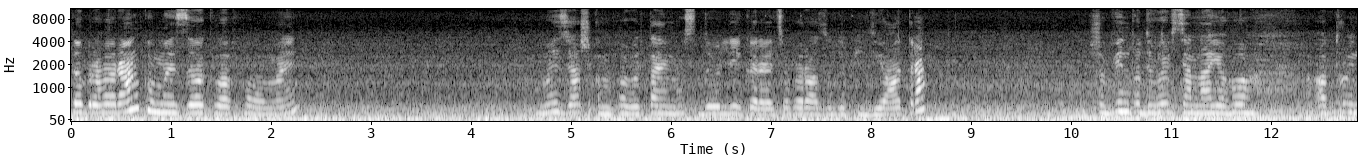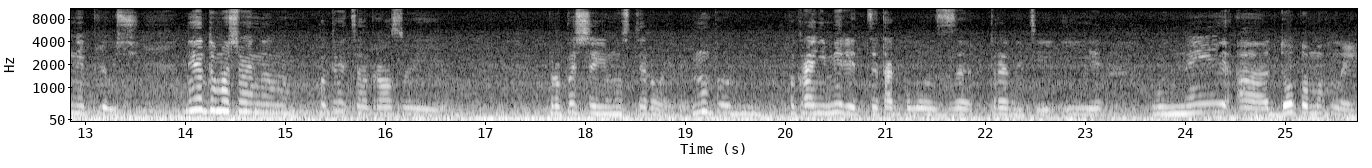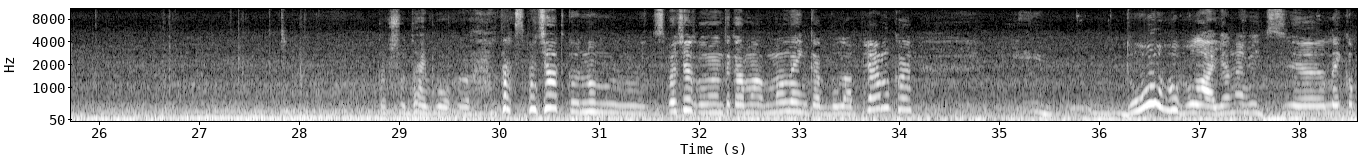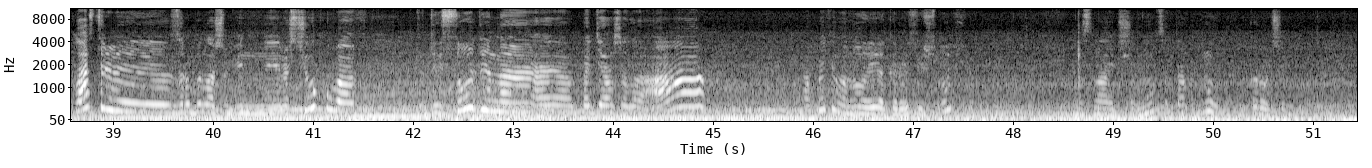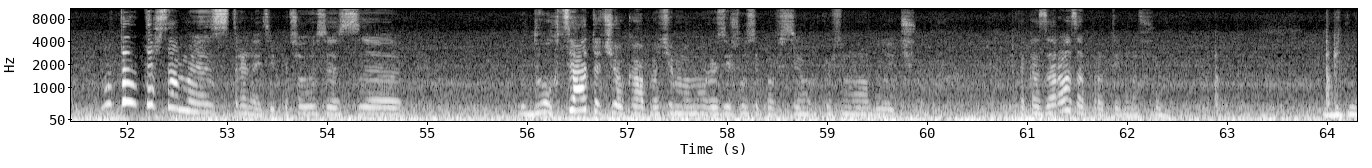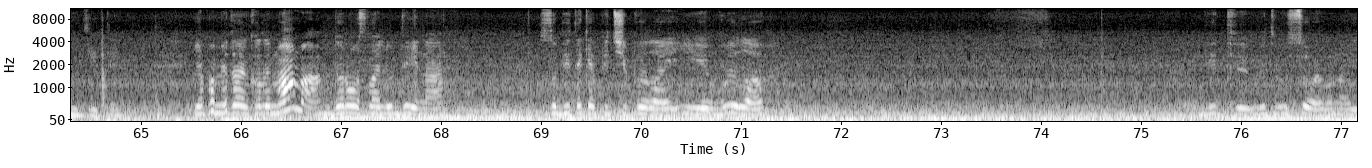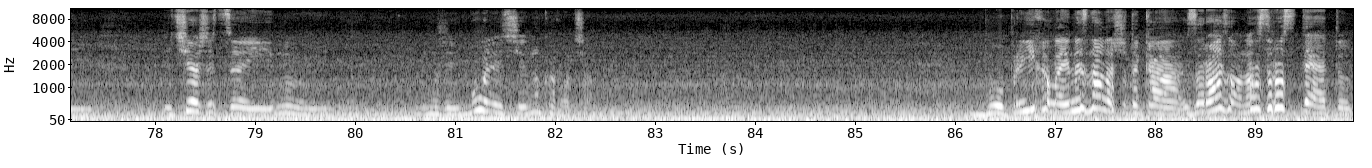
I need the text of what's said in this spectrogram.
Доброго ранку, ми з Оклахоми. Ми з Яшиком повертаємось до лікаря цього разу до педіатра, щоб він подивився на його отруйний плющ. Ну, я думаю, що він ну, подивиться одразу і пропише йому стероїди. Ну, по, крайній мірі, це так було з Тринity. І вони допомогли. Так що дай Бог. Так спочатку, ну спочатку вона така маленька була плямка. І довго була. Я навіть е, лейкопластир е, зробила, щоб він не розчухував. Туди содина е, подяжила, а, а потім воно як розійшлося. Не знаю чому це так. Ну, коротше. Ну, те, те ж саме з триниці. Почалося з. Двох цяточок, а потім воно розійшлося по всьому, по всьому обличчю. Така зараза противна, фу. Бідні діти. Я пам'ятаю, коли мама, доросла людина, собі таке підчепила і вила від, від усього воно і, і чешеться, і ну, може і боляче, ну коротше. Бо приїхала і не знала, що така зараза у нас росте тут.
